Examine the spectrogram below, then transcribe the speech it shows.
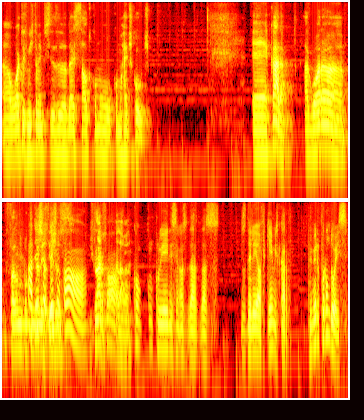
Uh, o Arthur Smith também precisa dar esse salto como, como head coach. É, cara, agora falando um pouquinho ah, deixa, da defesa. Deixa eu só, claro, só lá, lá. concluir nesse negócio das, das, dos delay of games, cara. Primeiro foram dois.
